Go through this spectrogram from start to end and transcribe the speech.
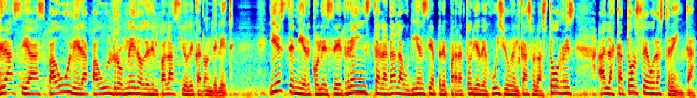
Gracias, Paul. Era Paul Romero desde el Palacio de Carondelet. Y este miércoles se reinstalará la audiencia preparatoria de juicio en el caso Las Torres a las 14 horas 30.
